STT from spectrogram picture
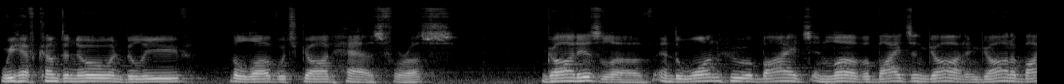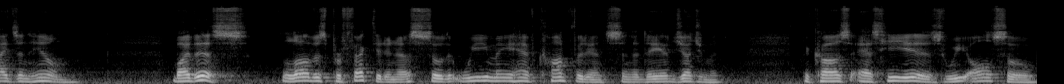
We have come to know and believe the love which God has for us. God is love, and the one who abides in love abides in God, and God abides in him. By this, Love is perfected in us so that we may have confidence in the day of judgment, because as He is, we also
